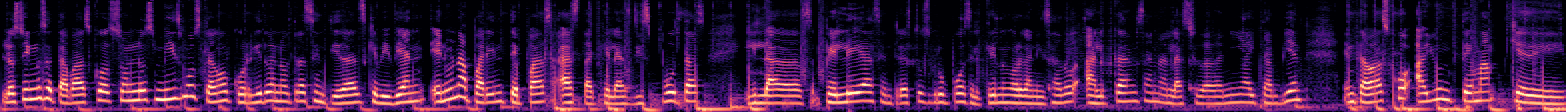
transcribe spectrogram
Los signos de Tabasco son los mismos que han ocurrido en otras entidades que vivían en una aparente paz hasta que las disputas y las peleas entre estos grupos del crimen organizado alcanzan a la ciudadanía y también en Tabasco hay un tema que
